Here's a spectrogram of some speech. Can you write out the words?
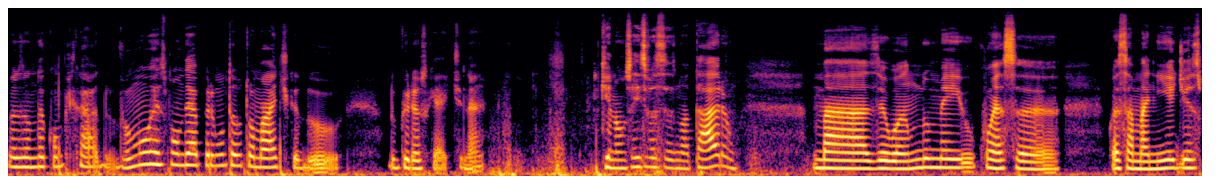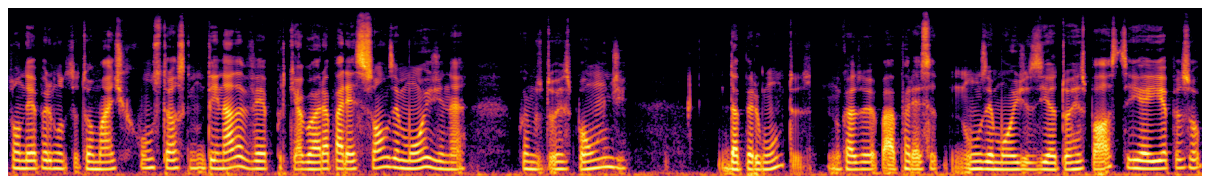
mas anda complicado. Vamos responder a pergunta automática do, do Curious Cat, né? que não sei se vocês notaram, mas eu ando meio com essa com essa mania de responder a pergunta automática com uns troços que não tem nada a ver, porque agora aparece só uns emojis, né? Quando tu responde da pergunta, no caso aparece uns emojis e a tua resposta, e aí a pessoa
